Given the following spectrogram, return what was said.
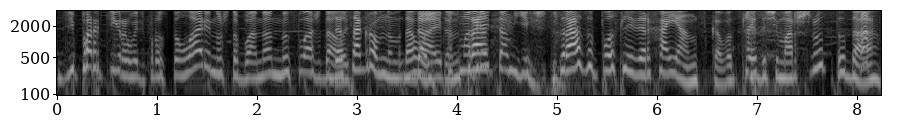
депортировать просто Ларину, чтобы она Да, наслаждалась. с огромным Да, и удовольствием. посмотреть Сра- там есть что. Сразу после Верхоянска. Вот следующий маршрут туда.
